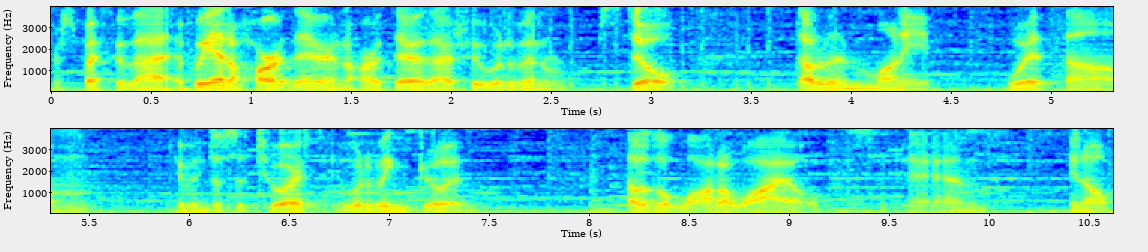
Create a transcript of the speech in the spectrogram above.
Respect to that. If we had a heart there and a heart there, that actually would have been still, that would have been money. With um, even just a 2x, it would have been good. That was a lot of wilds. And, you know,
